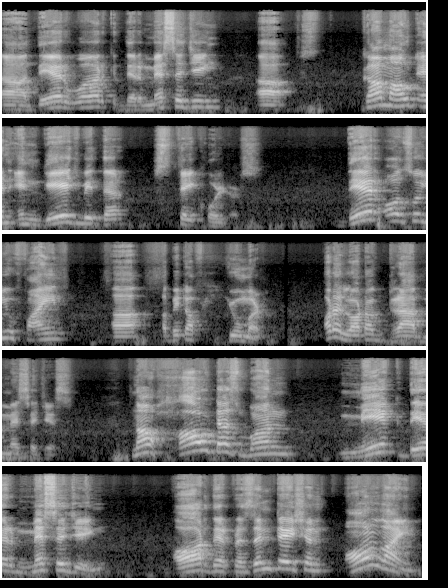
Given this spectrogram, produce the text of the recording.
uh, their work, their messaging uh, come out and engage with their stakeholders. There also you find uh, a bit of humor or a lot of drab messages. Now, how does one make their messaging or their presentation online,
